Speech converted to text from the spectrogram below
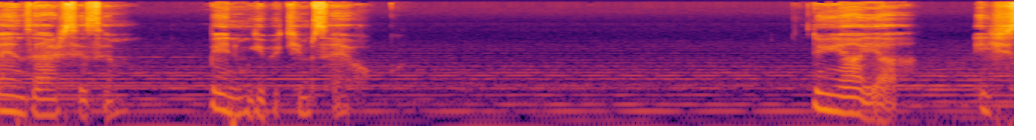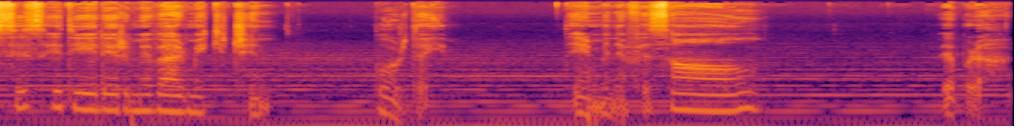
Benzersizim, benim gibi kimse yok. Dünyaya eşsiz hediyelerimi vermek için buradayım. Derin bir nefes al ve bırak.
